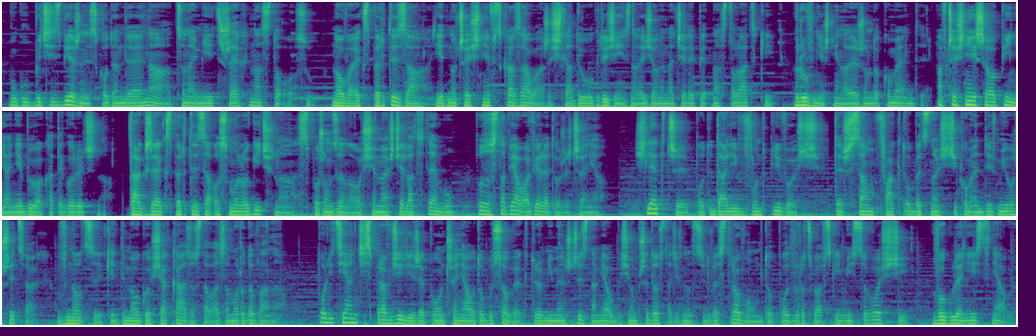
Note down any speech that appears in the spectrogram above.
mógł być zbieżny z kodem DNA co najmniej 3 na 100 osób. Nowa ekspertyza jednocześnie wskazała, że ślady ugryzień znalezione na ciele 15-latki również nie należą do komendy, a wcześniejsza opinia nie była kategoryczna. Także ekspertyza osmologiczna, sporządzona 18 lat temu, pozostawiała wiele do życzenia. Śledczy poddali w wątpliwość też sam fakt obecności komendy w Miłoszycach w nocy, kiedy Małgosia K. została zamordowana. Policjanci sprawdzili, że połączenia autobusowe, którymi mężczyzna miałby się przedostać w noc sylwestrową do podwrocławskiej miejscowości, w ogóle nie istniały.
